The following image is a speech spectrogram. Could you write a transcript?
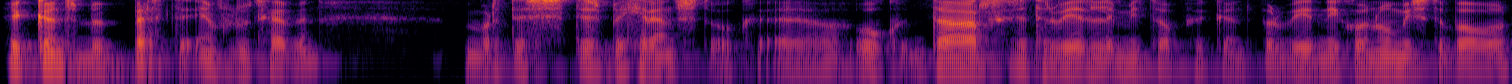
Je kunt beperkte invloed hebben, maar het is, het is begrensd ook. Uh, ook daar zit er weer een limiet op. Je kunt proberen economisch te bouwen.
